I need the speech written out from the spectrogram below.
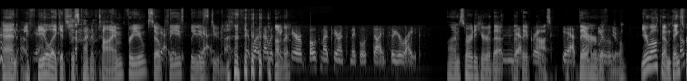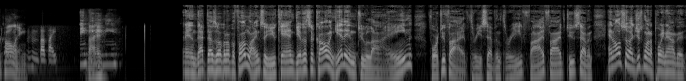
And I feel like it's just kind of time for you. So yeah, please, it, please yeah. do that. it was. I was taking right. care of both my parents and they both died. So you're right. I'm sorry to hear that, that That's they've great. passed. Yeah, there you. with you. You're welcome. Thanks okay. for calling. Mm-hmm. Bye bye. Thank Bye. you, Amy. And that does open up a phone line, so you can give us a call and get into line 425 373 5527. And also, I just want to point out that,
